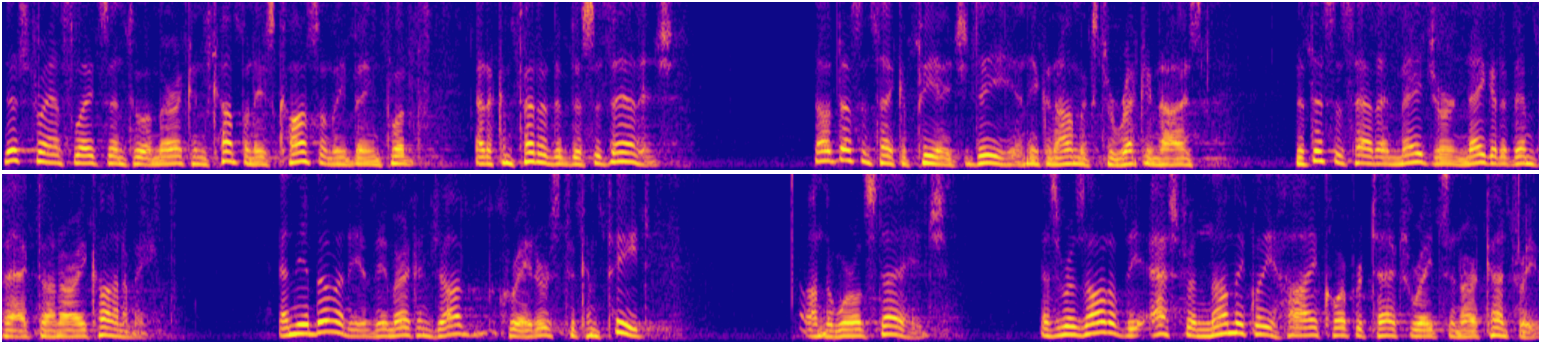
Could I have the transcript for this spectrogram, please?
this translates into American companies constantly being put at a competitive disadvantage. Now, it doesn't take a PhD in economics to recognize that this has had a major negative impact on our economy and the ability of the American job creators to compete on the world stage. As a result of the astronomically high corporate tax rates in our country,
